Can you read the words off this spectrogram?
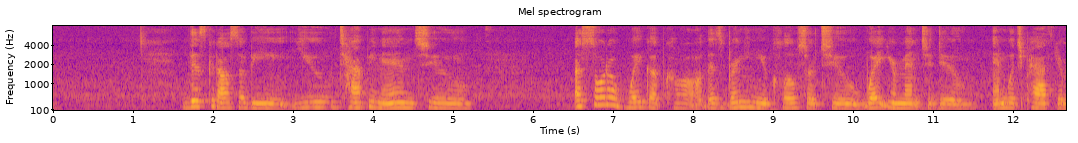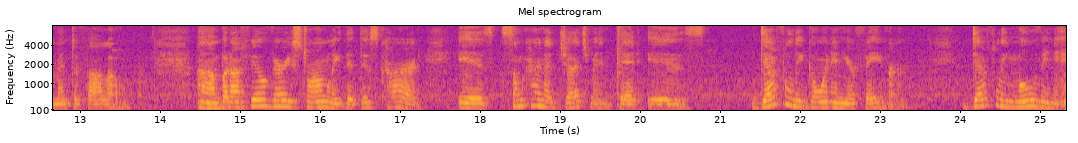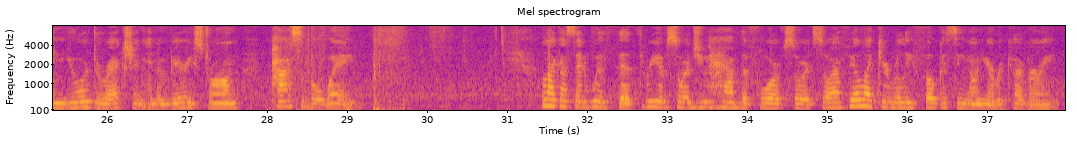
This could also be you tapping into a sort of wake-up call that's bringing you closer to what you're meant to do and which path you're meant to follow. Um, but I feel very strongly that this card is some kind of judgment that is definitely going in your favor. Definitely moving in your direction in a very strong, possible way. Like I said, with the Three of Swords, you have the Four of Swords. So I feel like you're really focusing on your recovery.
